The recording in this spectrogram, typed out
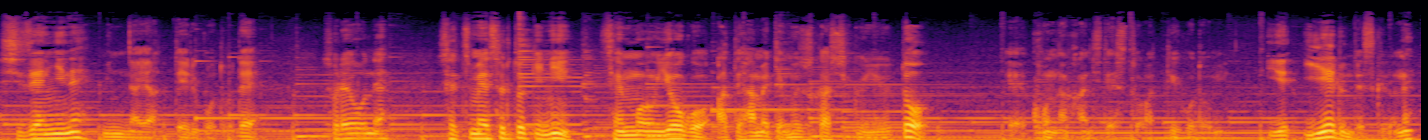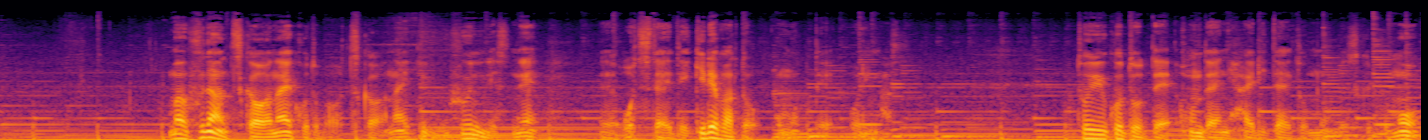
自然にねみんなやっていることでそれをね説明する時に専門用語を当てはめて難しく言うと、えー、こんな感じですとかっていうことを言えるんですけどね。まあ普段使わない言葉を使わないというふうにですねお伝えできればと思っております。ということで本題に入りたいと思うんですけれども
